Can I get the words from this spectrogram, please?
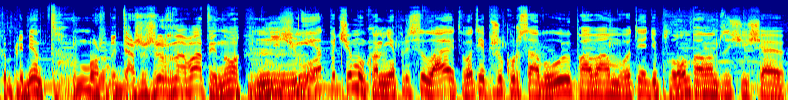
комплимент, может быть, даже жирноватый, но ничего. Нет, почему? Ко мне присылают. Вот я пишу курсовую по вам, вот я диплом по вам защищаю.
